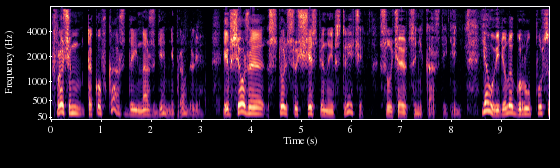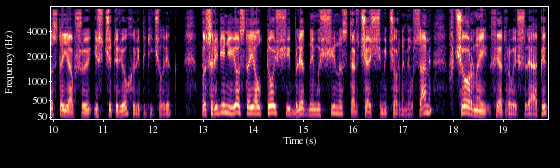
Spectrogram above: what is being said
Впрочем, таков каждый наш день, не правда ли? И все же столь существенные встречи случаются не каждый день. Я увидела группу, состоявшую из четырех или пяти человек. Посреди нее стоял тощий, бледный мужчина с торчащими черными усами, в черной фетровой шляпе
